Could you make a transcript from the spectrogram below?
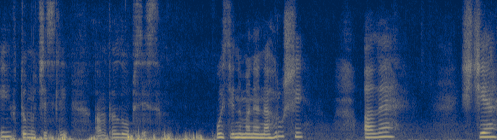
І в тому числі ампелопсис. Ось він у мене на груші, але ще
